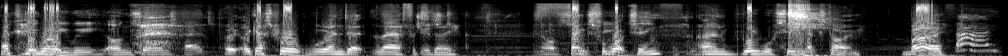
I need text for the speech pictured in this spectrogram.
Okay, Big well, wee wee on someone's head. I, I guess we'll we'll end it there for Just- today. No, Thanks for watching, and we will see you next time. Bye. Bye.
